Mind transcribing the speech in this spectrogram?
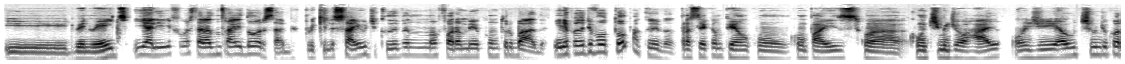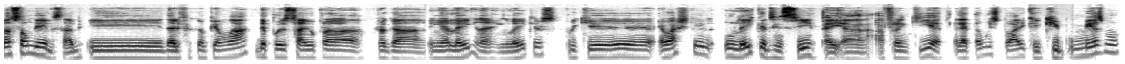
e Dwayne Wade, e ali ele foi considerado um traidor, sabe? Porque ele saiu de Cleveland de uma forma meio conturbada. E depois ele voltou para Cleveland para ser campeão com, com o país, com, a, com o time de Ohio, onde é o time de coração dele, sabe? E daí ele foi campeão lá, depois saiu para jogar em LA, né? Em Lakers, porque eu acho que o Lakers em si, a, a, franquia, ela é tão histórica que mesmo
